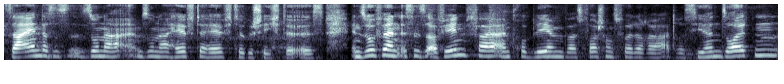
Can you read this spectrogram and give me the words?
sein, dass es so eine, so eine Hälfte-Hälfte-Geschichte ist. Insofern ist es auf jeden Fall ein Problem, was Forschungsförderer adressieren sollten.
